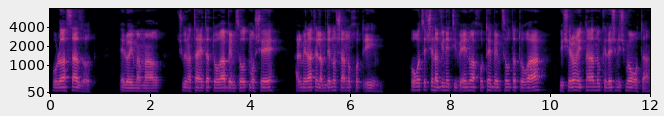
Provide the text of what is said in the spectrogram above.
הוא לא עשה זאת. אלוהים אמר שהוא נתן את התורה באמצעות משה על מנת ללמדנו שאנו חוטאים. הוא רוצה שנבין את טבענו החוטא באמצעות התורה ושלא ניתנה לנו כדי שנשמור אותה.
